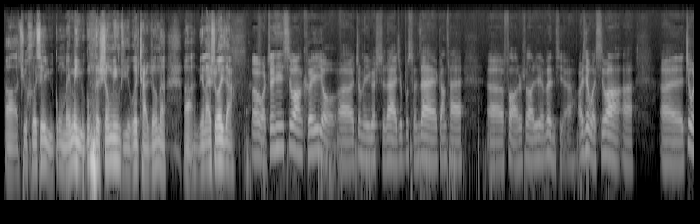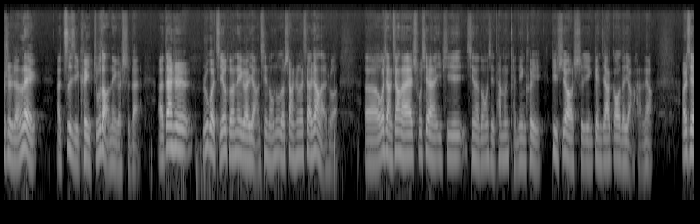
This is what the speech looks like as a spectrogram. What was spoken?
啊去和谐与共、美美与共的生命体会产生呢啊，您来说一下。呃，我真心希望可以有呃这么一个时代，就不存在刚才呃傅老师说到这些问题，而且我希望呃呃就是人类呃自己可以主导那个时代，呃，但是如果结合那个氧气浓度的上升和下降来说，呃，我想将来出现一批新的东西，它们肯定可以必须要适应更加高的氧含量，而且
